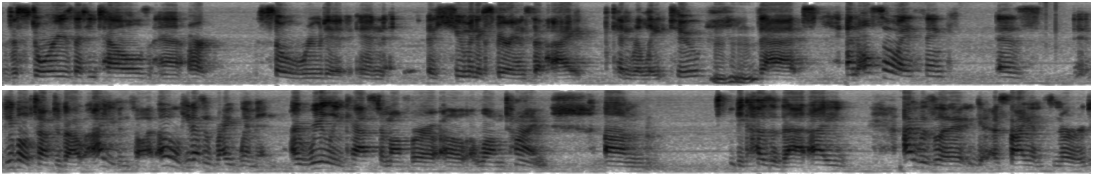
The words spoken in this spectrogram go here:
the stories that he tells uh, are so rooted in a human experience that I can relate to. Mm-hmm. That, and also I think as people have talked about, I even thought, oh, he doesn't write women. I really cast him off for a, a long time um, because of that. I I was a, a, science nerd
